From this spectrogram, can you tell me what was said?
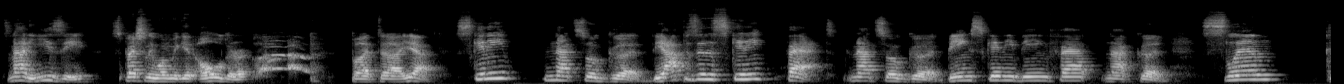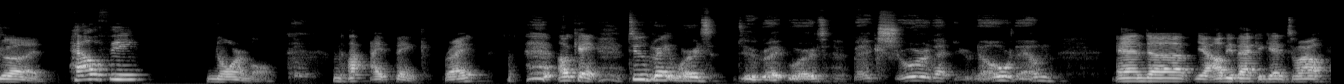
It's not easy, especially when we get older. But uh, yeah, skinny, not so good. The opposite of skinny, fat, not so good. Being skinny, being fat, not good. Slim, good. Healthy, normal. I think, right? okay, two great words. Two great words. Make sure that you know them. And uh, yeah, I'll be back again tomorrow.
